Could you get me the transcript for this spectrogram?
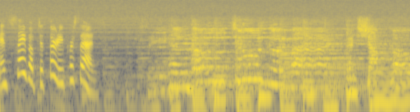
and save up to 30%. Say hello to a goodbye and Shopko.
